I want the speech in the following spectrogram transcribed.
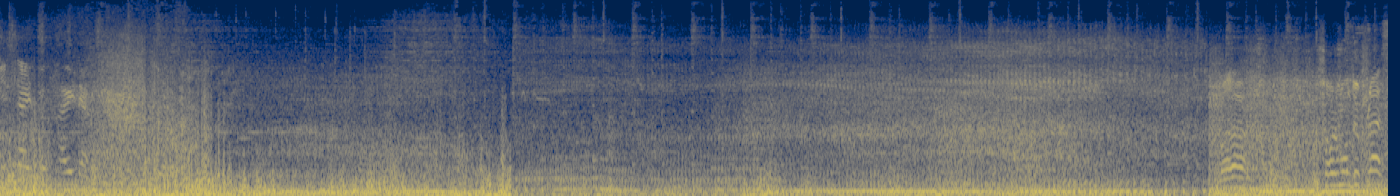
ये साइड पे हाइड है changement de place.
